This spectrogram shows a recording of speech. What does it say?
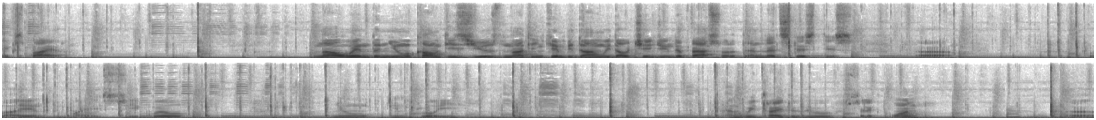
expire now when the new account is used, nothing can be done without changing the password. And let's test this. Uh, client MySQL new employee and we try to do select one uh,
